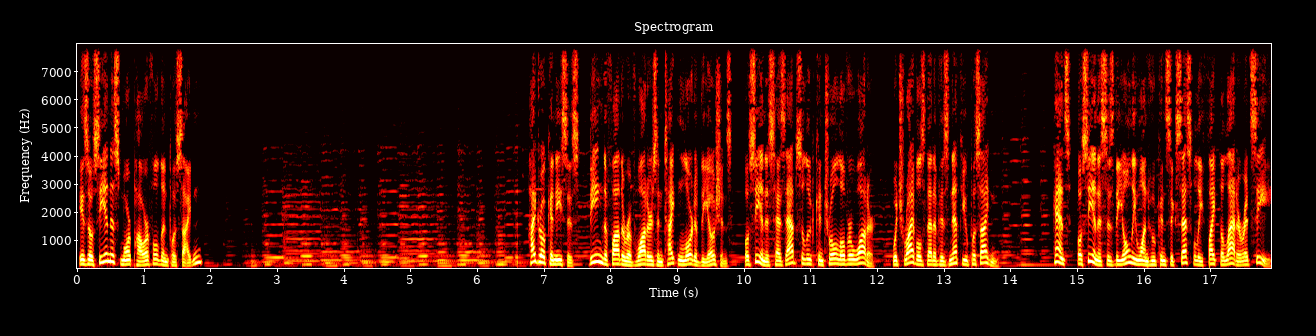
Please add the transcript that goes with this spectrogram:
Is Oceanus more powerful than Poseidon? Hydrokinesis, being the father of waters and titan lord of the oceans, Oceanus has absolute control over water, which rivals that of his nephew Poseidon. Hence, Oceanus is the only one who can successfully fight the latter at sea.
